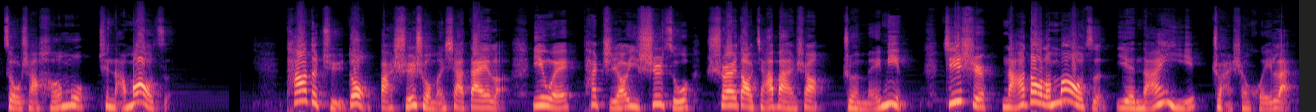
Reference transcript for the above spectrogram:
走上横木去拿帽子。他的举动把水手们吓呆了，因为他只要一失足摔到甲板上，准没命。即使拿到了帽子，也难以转身回来。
